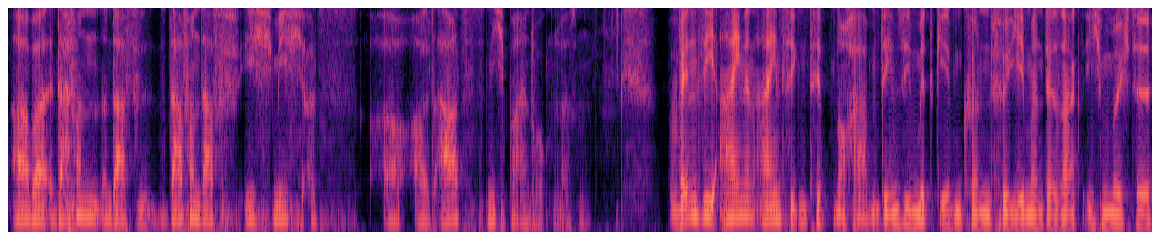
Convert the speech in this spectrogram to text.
Aber davon darf, davon darf ich mich als, äh, als Arzt nicht beeindrucken lassen. Wenn Sie einen einzigen Tipp noch haben, dem Sie mitgeben können für jemand, der sagt, ich möchte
